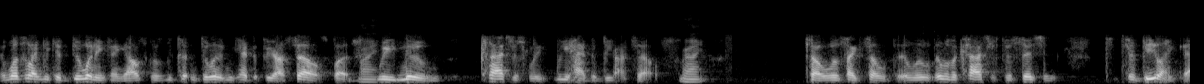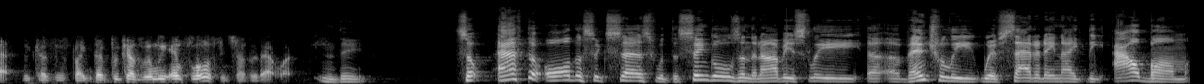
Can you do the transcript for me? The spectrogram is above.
it wasn't like we could do anything else because we couldn't do it. We had to be ourselves, but Right. we knew consciously we had to be ourselves. Right. So it was like so it was, it was a conscious decision to, to be like that because it's like because when we influenced each other that way. Indeed. So after all the success with the singles, and then obviously, uh, eventually with Saturday Night, the album,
